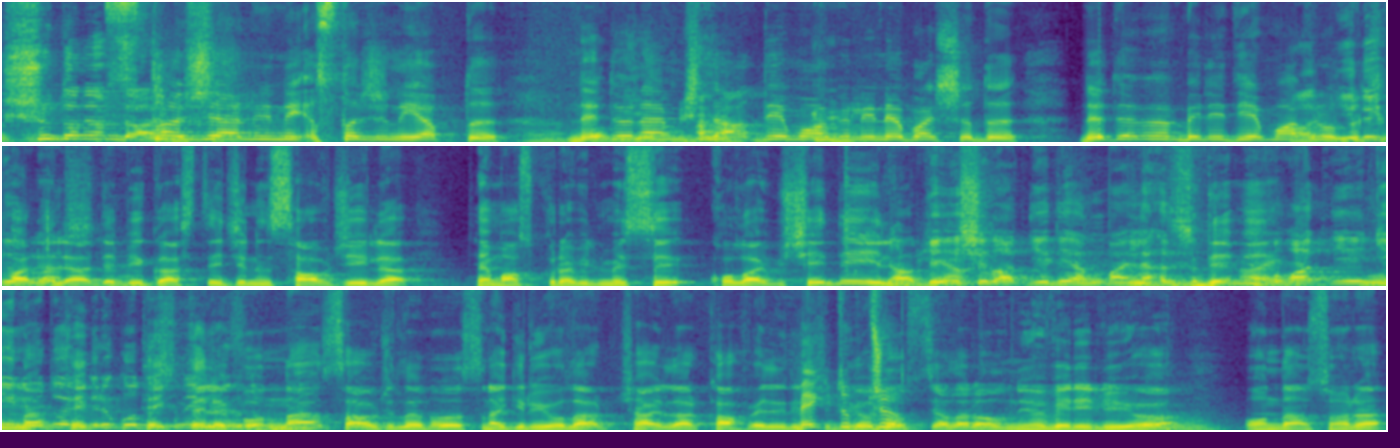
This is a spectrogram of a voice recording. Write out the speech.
Şu dönemde stajyerliğini, stajını yaptı. Ha, ne dönem canım. işte adliye muhabirliğine başladı. Ne dönem belediye muhabiri oldu. Alelade bir gazetecinin savcıyla temas kurabilmesi kolay bir şey değil. Ya 5 yıl adliyede yapman lazım. Değil mi? O adliyeye geliyordu tek, odasına tek telefonla savcıların odasına giriyorlar. Çaylar, kahveler Mektupçu. içiliyor. Dosyalar alınıyor, veriliyor. Ondan sonra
